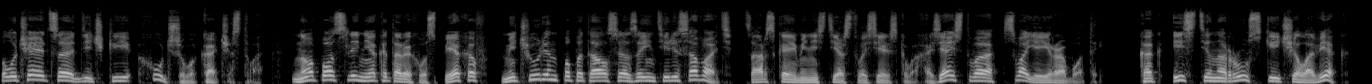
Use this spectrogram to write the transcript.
получаются дички худшего качества — но после некоторых успехов Мичурин попытался заинтересовать Царское министерство сельского хозяйства своей работой. Как истинно русский человек,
